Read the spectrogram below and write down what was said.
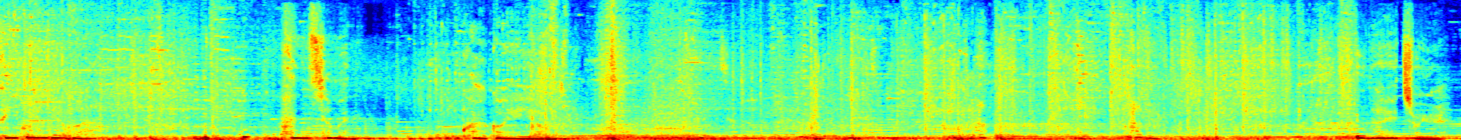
귀굴려와 한숨은 과거의 영. 은하의 조율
